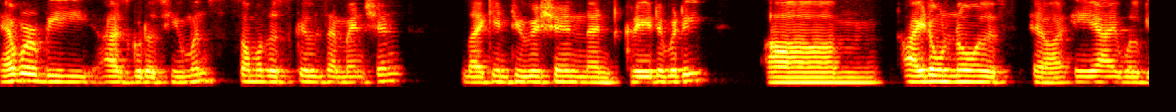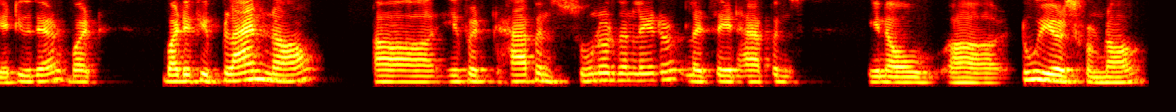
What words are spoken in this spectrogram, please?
ever be as good as humans. Some of the skills I mentioned, like intuition and creativity, um, I don't know if uh, AI will get you there, but but if you plan now, uh, if it happens sooner than later, let's say it happens, you know, uh, two years from now,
